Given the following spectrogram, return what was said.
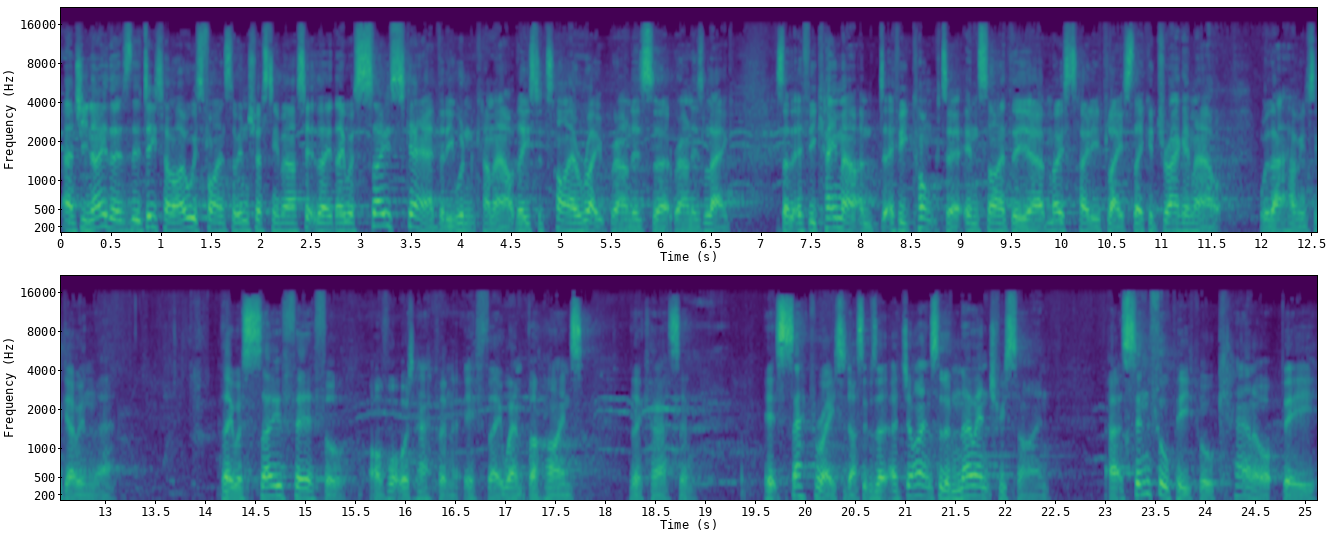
And you know, there's the detail I always find so interesting about it. They, they were so scared that he wouldn't come out, they used to tie a rope around his, uh, around his leg so that if he came out and if he conked it inside the uh, most holy place, they could drag him out without having to go in there. They were so fearful of what would happen if they went behind the curtain. It separated us. It was a, a giant sort of no entry sign uh, sinful people cannot be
